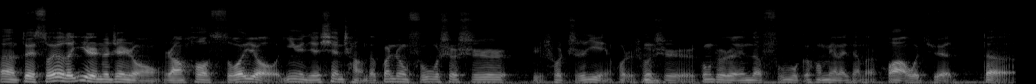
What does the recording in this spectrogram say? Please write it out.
嗯，对，所有的艺人的阵容，然后所有音乐节现场的观众服务设施，比如说指引或者说是工作人员的服务各方面来讲的话，我觉得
